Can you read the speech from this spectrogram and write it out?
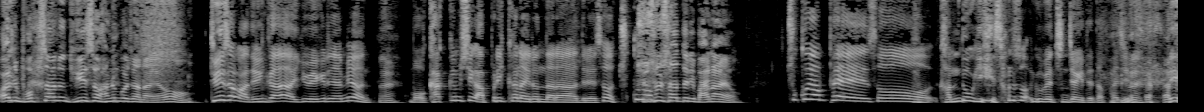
아니 법사는 뒤에서 하는 거잖아요. 뒤에서 하면 안 되니까 이게 왜 그러냐면 네. 뭐 가끔씩 아프리카나 이런 나라들에서 축구 주술사들이 많아요. 축구협회에서 감독이 선수 이거 왜 진작에 대답하지? 네. 이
